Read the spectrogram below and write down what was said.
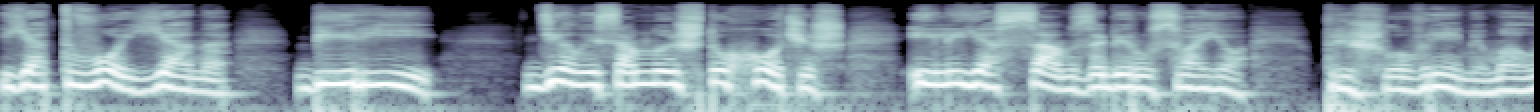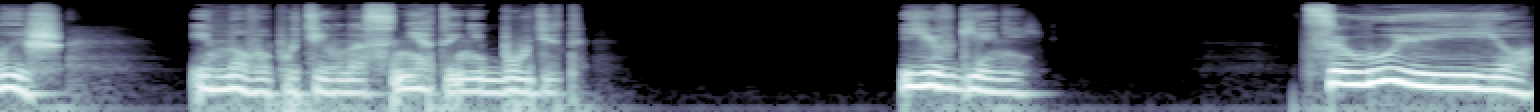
Я твой, Яна. Бери. Делай со мной что хочешь, или я сам заберу свое. Пришло время, малыш. Иного пути у нас нет и не будет. Евгений. Целую ее,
